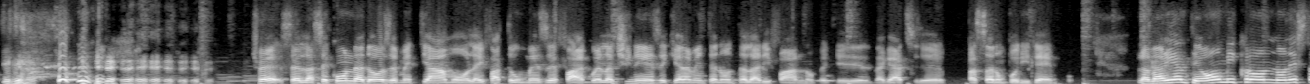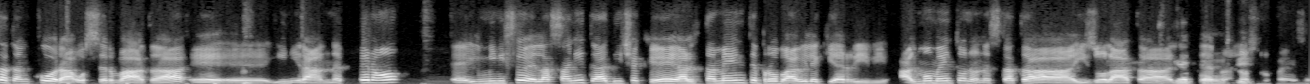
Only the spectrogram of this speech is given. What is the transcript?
cioè, se la seconda dose mettiamo l'hai fatta un mese fa quella cinese, chiaramente non te la rifanno perché ragazzi deve passare un po' di tempo. La variante Omicron non è stata ancora osservata eh, eh, in Iran, però eh, il Ministero della Sanità dice che è altamente probabile che arrivi. Al momento non è stata isolata all'interno sì. del nostro paese.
